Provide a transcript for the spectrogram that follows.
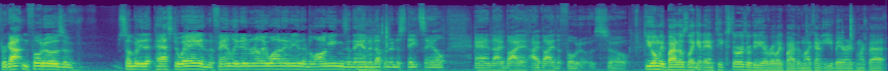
forgotten photos of somebody that passed away and the family didn't really want any of their belongings and they ended up in an estate sale and I buy I buy the photos. So Do you only buy those like at antique stores, or do you ever like buy them like on eBay or anything like that?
